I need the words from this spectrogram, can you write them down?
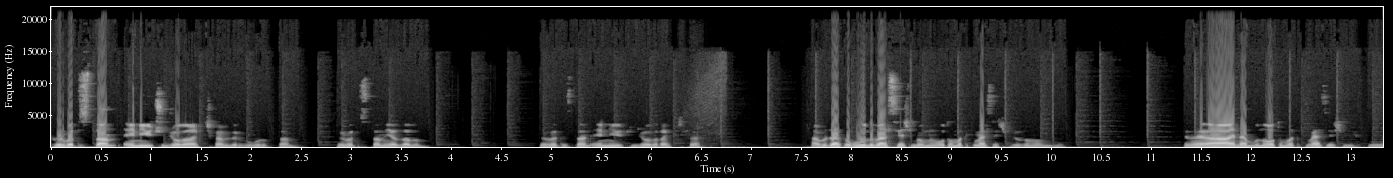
Hırvatistan en iyi 3. olarak çıkabilir bu gruptan. Hırvatistan'ı yazalım. Hırvatistan en iyi 3. olarak çıkar. Ha bir dakika bunu ben seçmiyorum. Bunu otomatikman seçmiş o zaman bu. Değil mi? Ha, aynen bunu otomatikman seçmiş bu.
